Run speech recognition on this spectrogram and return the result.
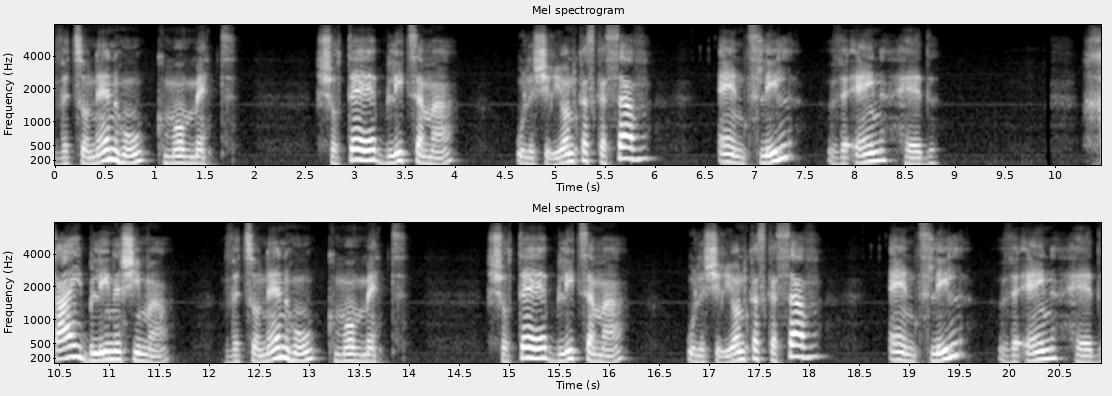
וצונן הוא כמו מת. שותה בלי צמא, ולשריון קשקשיו אין צליל ואין הד. חי בלי נשימה, וצונן הוא כמו מת. שותה בלי צמא, ולשריון קשקשיו אין צליל ואין הד.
